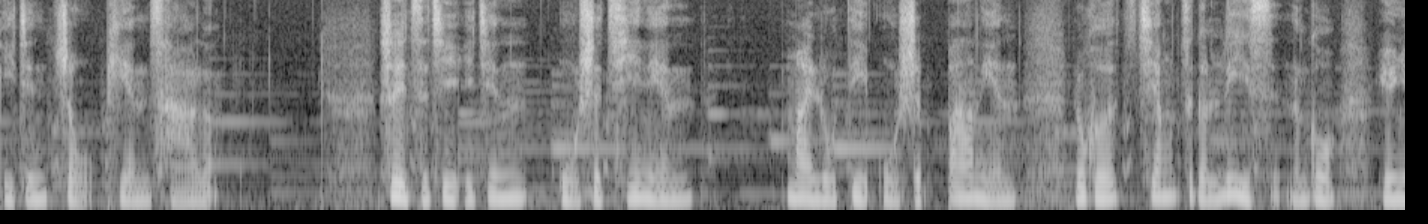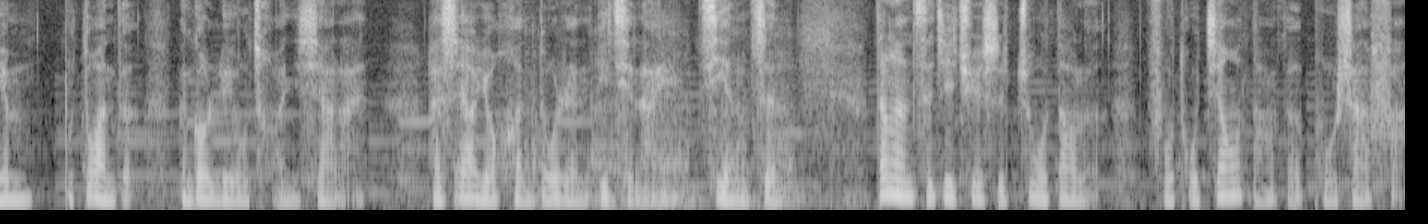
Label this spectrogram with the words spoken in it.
已经走偏差了。所以，慈济已经五十七年，迈入第五十八年，如何将这个历史能够源源不断的能够流传下来？还是要有很多人一起来见证。当然，慈济确实做到了佛陀教导的菩萨法，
